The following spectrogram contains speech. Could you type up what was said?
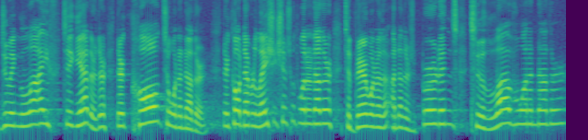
doing life together. They're, they're called to one another. They're called to have relationships with one another, to bear one another's burdens, to love one another.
